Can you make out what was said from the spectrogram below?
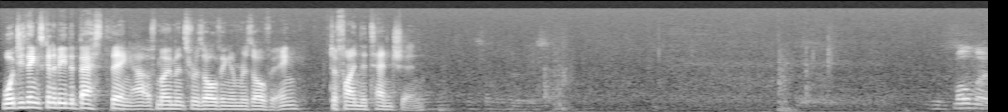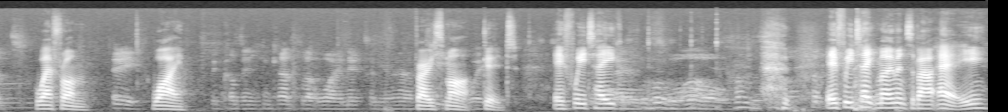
what do you think is going to be the best thing out of moments resolving and resolving to find the tension? Moments. Where from? A. Why? Because then you can cancel out Y and you have. Very smart. the way. Good. If we take if we take moments about A,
